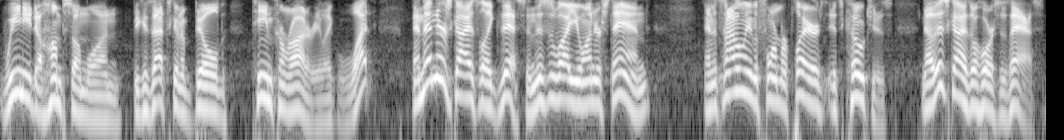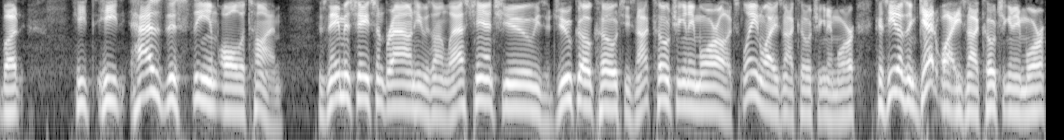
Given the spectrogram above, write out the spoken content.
We need to hump someone because that's going to build team camaraderie. Like, what? And then there's guys like this, and this is why you understand. And it's not only the former players, it's coaches. Now, this guy's a horse's ass, but he, he has this theme all the time. His name is Jason Brown. He was on Last Chance U. He's a JUCO coach. He's not coaching anymore. I'll explain why he's not coaching anymore because he doesn't get why he's not coaching anymore.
